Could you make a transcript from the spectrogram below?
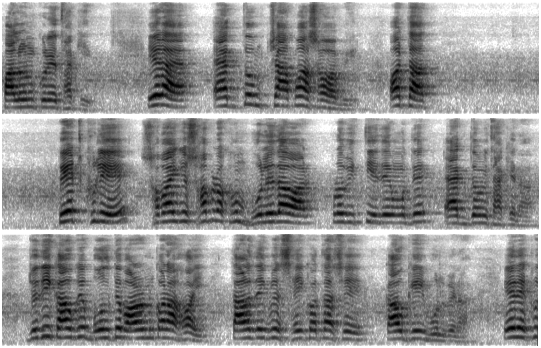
পালন করে থাকে। এরা একদম চাপা স্বভাবের। অর্থাৎ পেট খুলে সবাইকে সব রকম বলে দেওয়ার প্রবৃত্তি এদের মধ্যে একদমই থাকে না। যদি কাউকে বলতে বারণ করা হয়, তাহলে দেখবে সেই কথা সে কাউকেই বলবে না। এর একটু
